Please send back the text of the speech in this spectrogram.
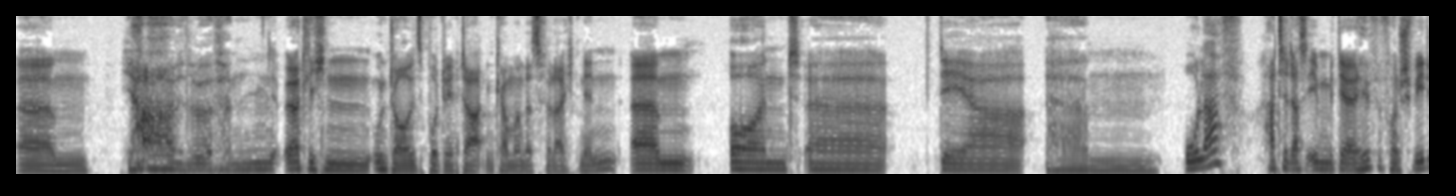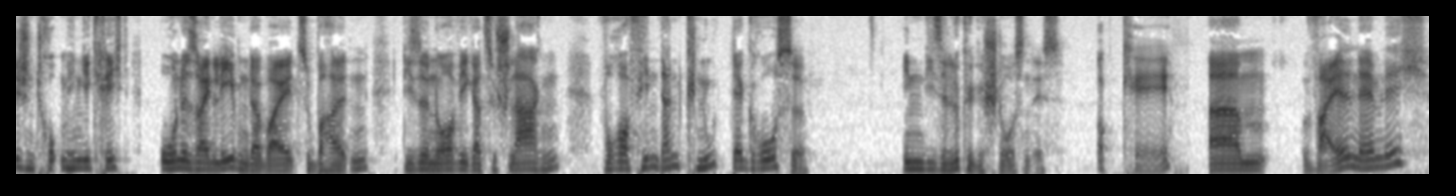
ähm, ja örtlichen Unterholzpotentaten kann man das vielleicht nennen. Ähm, und äh, der ähm, Olaf hatte das eben mit der Hilfe von schwedischen Truppen hingekriegt, ohne sein Leben dabei zu behalten, diese Norweger zu schlagen, woraufhin dann Knut der Große in diese Lücke gestoßen ist. Okay. Ähm, weil nämlich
